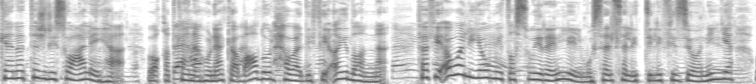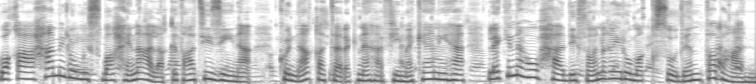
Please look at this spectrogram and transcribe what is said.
كانت تجلس عليها وقد كان هناك بعض الحوادث أيضا. ففي أول يوم تصوير للمسلسل التلفزيوني وقع حامل مصباح على قطعة زينة. كنا قد تركناها في مكانها لكنه حادث غير مقصود طبعا.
